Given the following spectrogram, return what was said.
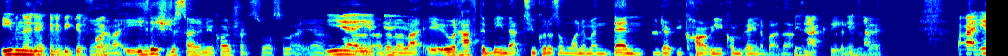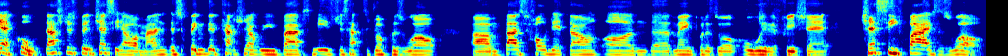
even though they're going to be good for yeah, like he's literally just signed a new contract as well. So like, yeah, yeah, I, yeah I, don't yeah, know. Like it would have to be that Tuchel doesn't want him, and then you don't, you can't really complain about that. Exactly, exactly. All right, yeah, cool. That's just been Chelsea hour, man. It's been good catching up with you, Babs. Me's just had to drop as well. Um, Babs holding it down on the main put as well. Always appreciate it. Chelsea fives as well.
